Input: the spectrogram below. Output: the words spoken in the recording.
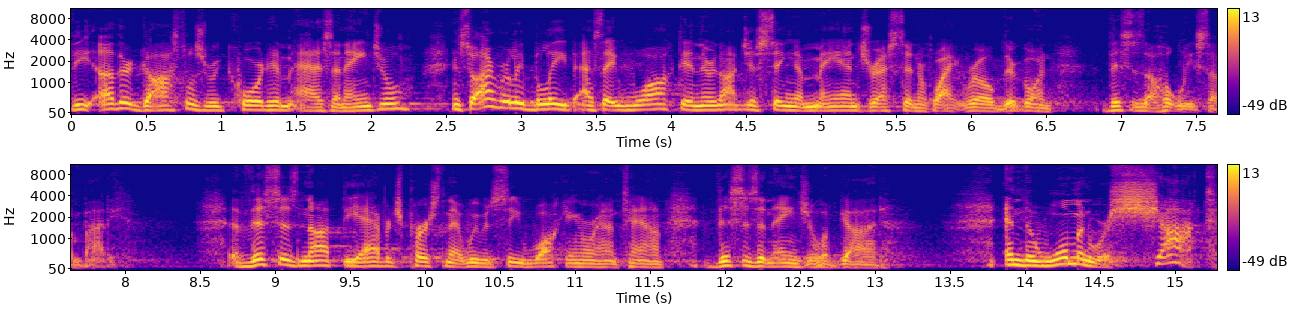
The other gospels record him as an angel. And so I really believe as they walked in, they're not just seeing a man dressed in a white robe, they're going, This is a holy somebody. This is not the average person that we would see walking around town. This is an angel of God. And the woman was shocked.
